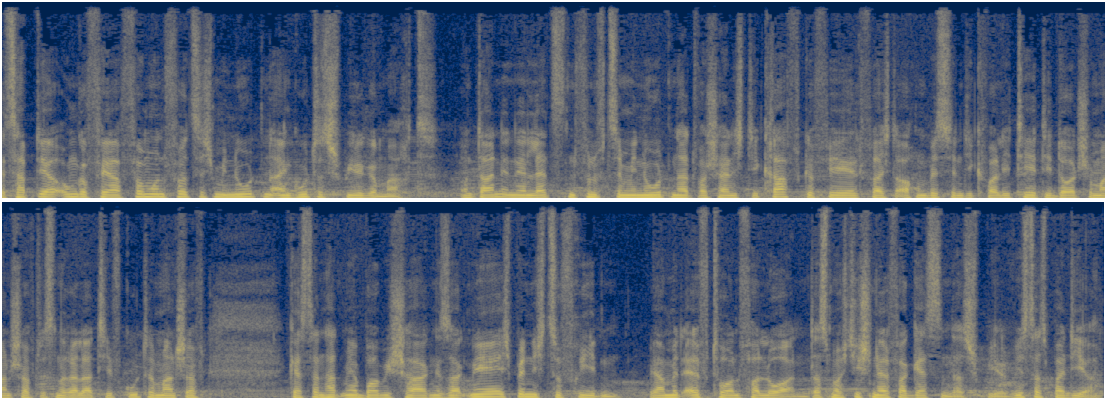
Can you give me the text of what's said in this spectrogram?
Jetzt habt ihr ungefähr 45 Minuten ein gutes Spiel gemacht. Und dann in den letzten 15 Minuten hat wahrscheinlich die Kraft gefehlt, vielleicht auch ein bisschen die Qualität. Die deutsche Mannschaft ist eine relativ gute Mannschaft. Gestern hat mir Bobby Schagen gesagt, nee, ich bin nicht zufrieden. Wir haben mit elf Toren verloren. Das möchte ich schnell vergessen, das Spiel. Wie ist das bei dir?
